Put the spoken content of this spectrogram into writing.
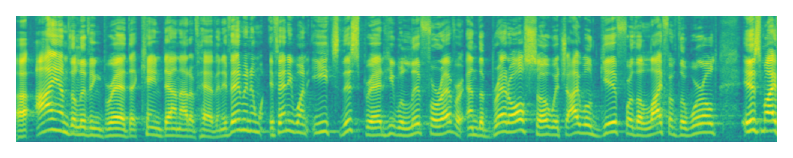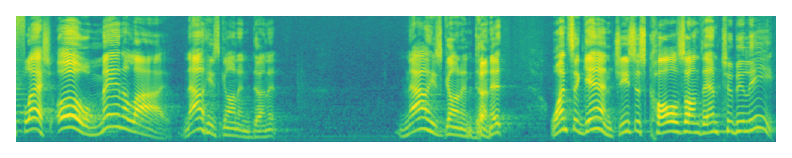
uh, I am the living bread that came down out of heaven. If anyone, if anyone eats this bread, he will live forever. And the bread also, which I will give for the life of the world, is my flesh. Oh, man alive. Now he's gone and done it. Now he's gone and done it. Once again, Jesus calls on them to believe.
